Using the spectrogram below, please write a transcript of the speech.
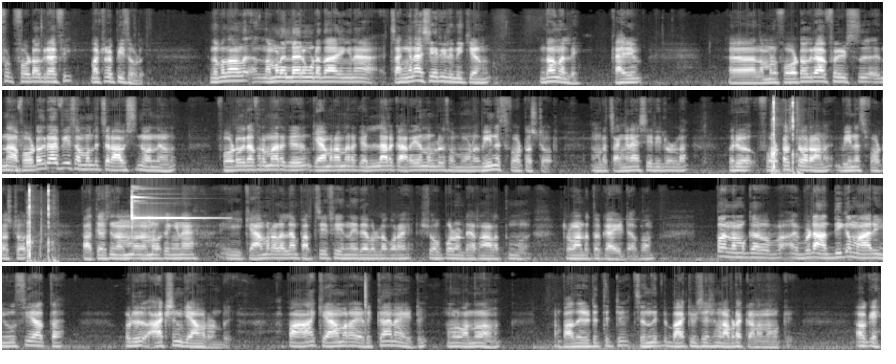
Food photography മറ്റൊരു episode നമ്മൾ നാൾ നമ്മളെല്ലാവരും കൂടെ ഇതാ ഇങ്ങനെ ചങ്ങനാശ്ശേരിയിൽ നിൽക്കുകയാണ്. എന്താണെന്നല്ലേ കാര്യം നമ്മൾ ഫോട്ടോഗ്രാഫേഴ്സ് എന്നാ ഫോട്ടോഗ്രാഫിയെ സംബന്ധിച്ചൊരു ആവശ്യത്തിന് വന്നതാണ്. ഫോട്ടോഗ്രാഫർമാർക്ക് ക്യാമറമാർക്ക് എല്ലാവർക്കും അറിയാമെന്നുള്ളൊരു സംഭവമാണ് വീനസ് ഫോട്ടോ സ്റ്റോർ നമ്മുടെ ചങ്ങനാശ്ശേരിയിലുള്ള ഒരു ഫോട്ടോ സ്റ്റോറാണ് വീനസ് ഫോട്ടോ സ്റ്റോർ അപ്പോൾ അത്യാവശ്യം നമ്മൾ നമ്മൾക്കിങ്ങനെ ഈ ക്യാമറകളെല്ലാം പർച്ചേസ് ചെയ്യുന്ന ഇതേപോലുള്ള കുറേ ഷോപ്പുകളുണ്ട് എറണാകുളത്തും ട്രിവാൻഡത്തൊക്കെ ആയിട്ട്. അപ്പം ഇപ്പം നമുക്ക് ഇവിടെ അധികം ആരും യൂസ് ചെയ്യാത്ത ഒരു ആക്ഷൻ ക്യാമറ ഉണ്ട്. അപ്പോൾ ആ ക്യാമറ എടുക്കാനായിട്ട് നമ്മൾ വന്നതാണ്. അപ്പോൾ അത് എടുത്തിട്ട് ചെന്നിട്ട് ബാക്കി വിശേഷങ്ങൾ അവിടെ കാണാം നമുക്ക്. ഓക്കെ.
